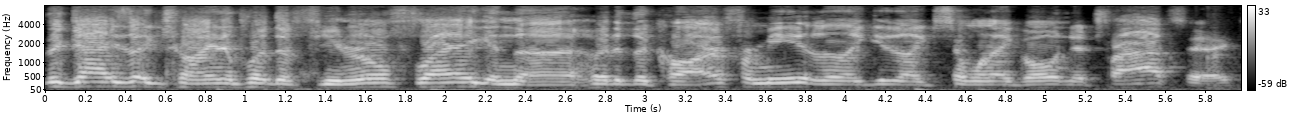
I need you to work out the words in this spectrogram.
the guy's like trying to put the funeral flag in the hood of the car for me, and, like, like so when I go into traffic,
